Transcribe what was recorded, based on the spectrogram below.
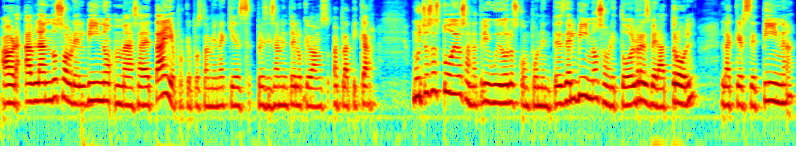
Ahora, hablando sobre el vino más a detalle, porque pues también aquí es precisamente lo que vamos a platicar Muchos estudios han atribuido los componentes del vino, sobre todo el resveratrol, la quercetina,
